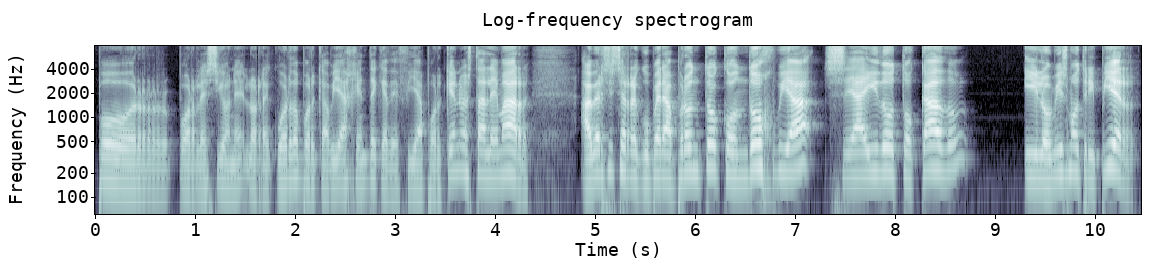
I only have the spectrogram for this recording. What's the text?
por, por ¿eh? Lo recuerdo porque había gente que decía, ¿por qué no está Lemar? A ver si se recupera pronto. Con Dogbia se ha ido tocado y lo mismo Tripier.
